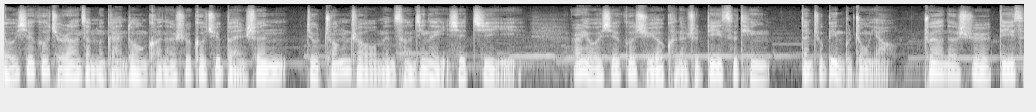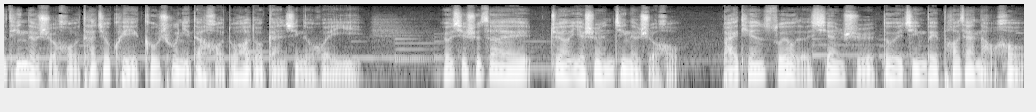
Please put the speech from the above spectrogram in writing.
有一些歌曲让咱们感动，可能是歌曲本身就装着我们曾经的一些记忆；而有一些歌曲有可能是第一次听，但这并不重要。重要的是第一次听的时候，它就可以勾出你的好多好多感性的回忆。尤其是在这样夜深人静的时候，白天所有的现实都已经被抛在脑后，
